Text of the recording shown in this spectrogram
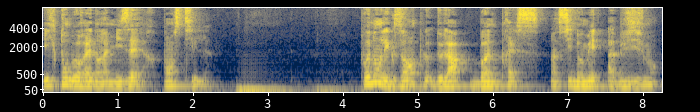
ils tomberaient dans la misère, pense-t-il. Prenons l'exemple de la bonne presse, ainsi nommée abusivement.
